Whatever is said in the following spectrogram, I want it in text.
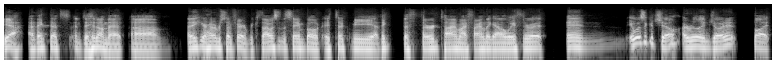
Yeah, I think that's and to hit on that. Um, I think you're 100 percent fair because I was in the same boat. It took me, I think, the third time I finally got all the way through it, and it was a good show. I really enjoyed it, but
